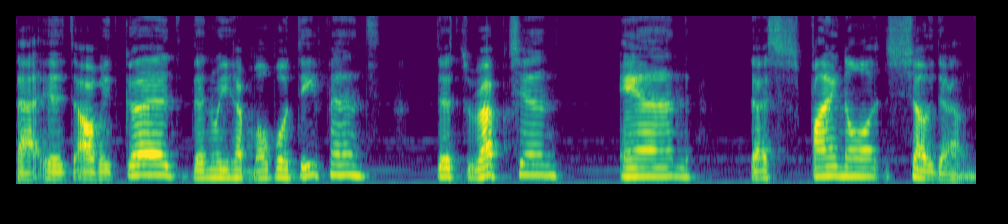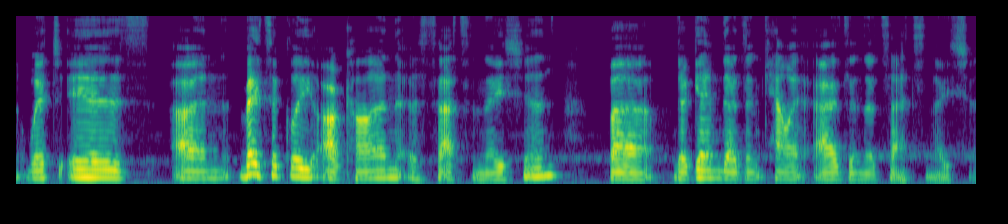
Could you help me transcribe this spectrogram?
that is always good. Then we have mobile defense, disruption, and the final showdown, which is and basically Archon assassination, but the game doesn't count as an assassination.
